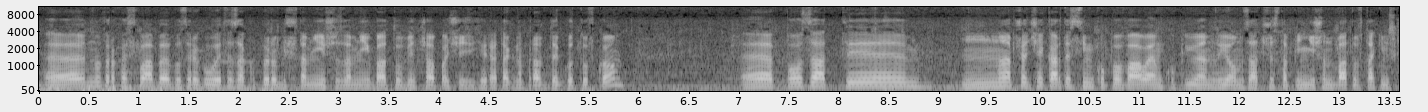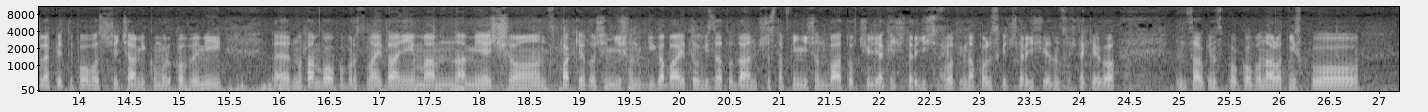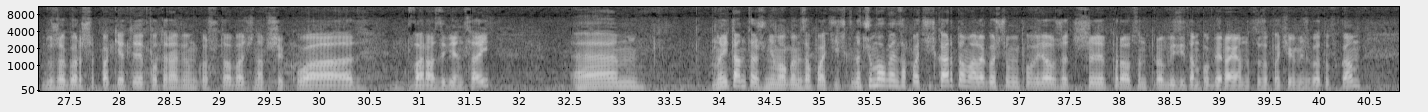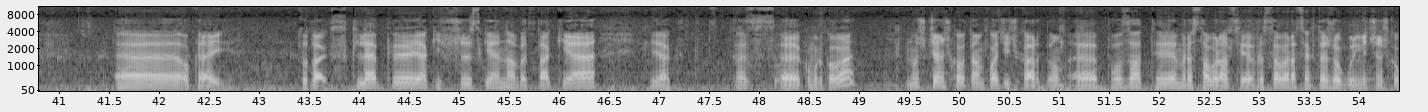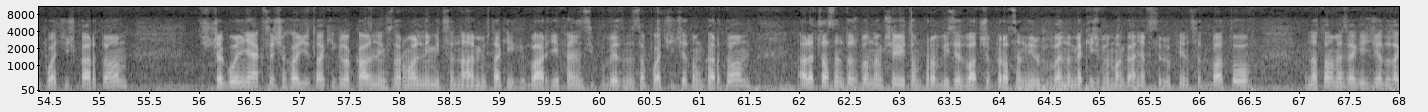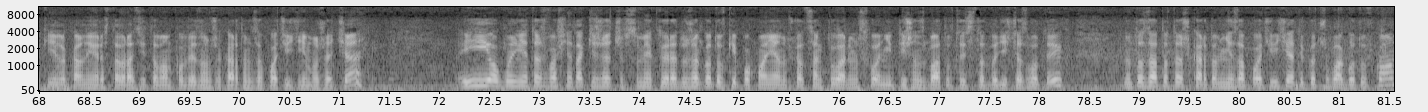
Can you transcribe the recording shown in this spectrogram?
E, No trochę słabe, bo z reguły te zakupy robi się tam mniejsze za mniej batów, więc trzeba płacić grę tak naprawdę gotówką. E, Poza tym, no na przykład dzisiaj kartę SIM kupowałem, kupiłem ją za 350 batów w takim sklepie typowo z sieciami komórkowymi. E, No tam było po prostu najtaniej, mam na miesiąc pakiet 80 GB i za to dałem 350 batów, czyli jakieś 40 zł na polskie 41, coś takiego, więc całkiem spoko, bo na lotnisku dużo gorsze pakiety potrafią kosztować na przykład dwa razy więcej. Em, no i tam też nie mogłem zapłacić, znaczy mogłem zapłacić kartą, ale gościu mi powiedział, że 3% prowizji tam pobierają, no to zapłaciłem już gotówką. Eee, Okej, to tak, sklepy, jakieś wszystkie, nawet takie, jak e, komórkowe, no ciężko tam płacić kartą. E, poza tym restauracje, w restauracjach też ogólnie ciężko płacić kartą. Szczególnie jak coś chodzi do takich lokalnych z normalnymi cenami. W takich bardziej fancy powiedzmy zapłacicie tą kartą, ale czasem też będą chcieli tą prowizję 2-3% lub będą jakieś wymagania w stylu 500 batów. Natomiast jak idziecie do takiej lokalnej restauracji, to wam powiedzą, że kartą zapłacić nie możecie. I ogólnie też właśnie takie rzeczy w sumie, które dużo gotówki pochłaniają, na przykład Sanktuarium Słoni 1000 batów to jest 120 zł, no to za to też kartą nie zapłacicie, tylko trzeba gotówką.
